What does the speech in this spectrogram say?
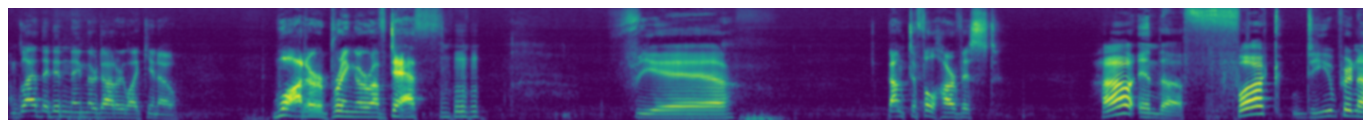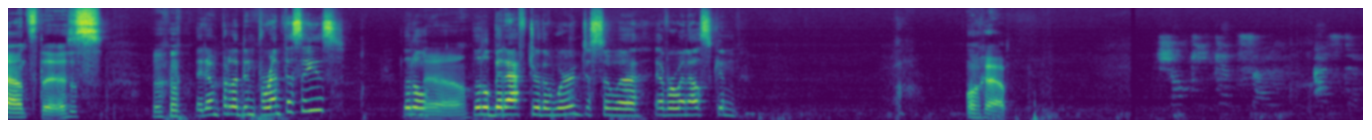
I'm glad they didn't name their daughter like, you know, Water Bringer of Death, yeah. Bountiful Harvest. How in the fuck do you pronounce this? They don't put it in parentheses? Little No. little bit after the word just so uh, everyone else can Okay. Shoki Quetzal Aztec.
